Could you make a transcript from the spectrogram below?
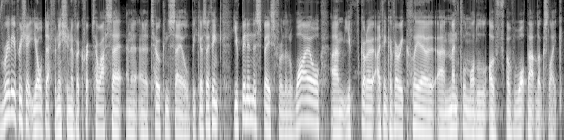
really appreciate your definition of a crypto asset and a, and a, token sale because I think you've been in this space for a little while. Um, you've got a, I think, a very clear uh, mental model of, of what that looks like.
